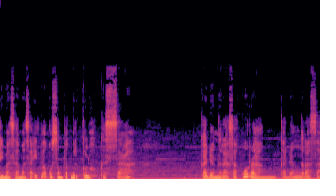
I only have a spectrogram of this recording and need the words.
di masa-masa itu aku sempat berkeluh kesah. Kadang ngerasa kurang kadang ngerasa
